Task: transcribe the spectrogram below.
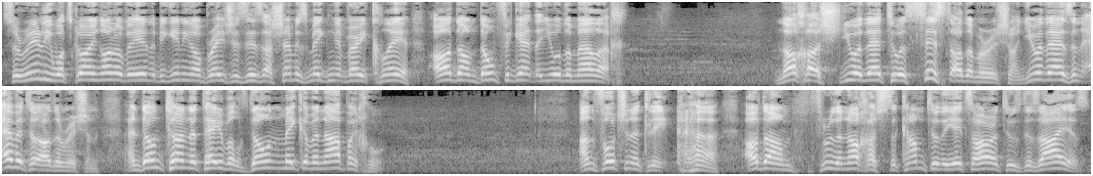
So really what's going on over here at the beginning of Bereshit is Hashem is making it very clear. Adam, don't forget that you're the Melech. Nachash, you are there to assist Adam Rishon. You are there as an ever to Adam Rishon. And don't turn the tables. Don't make a venapechu. Unfortunately, Adam, through the Nachash, succumbed to the Yetzirah, to his desires.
